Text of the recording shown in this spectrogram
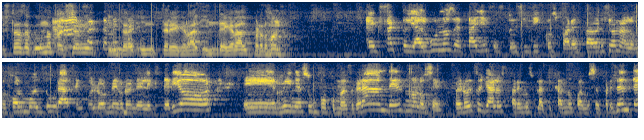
Estás de acuerdo, una tracción Ah, integral, integral, perdón. Exacto, y algunos detalles específicos para esta versión, a lo mejor molduras en color negro en el exterior, eh, rines un poco más grandes, no lo sé, pero eso ya lo estaremos platicando cuando se presente,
